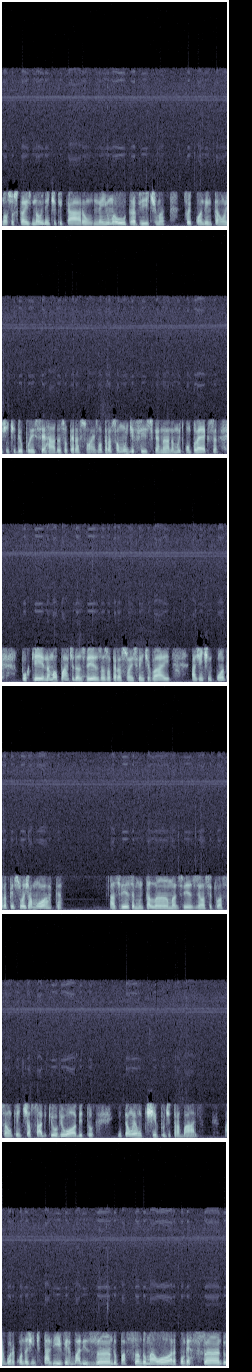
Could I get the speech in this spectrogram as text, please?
Nossos cães não identificaram nenhuma outra vítima, foi quando então a gente deu por encerradas as operações. Uma operação muito difícil, Fernanda, muito complexa, porque na maior parte das vezes as operações que a gente vai, a gente encontra a pessoa já morta. Às vezes é muita lama, às vezes é uma situação que a gente já sabe que houve o óbito. Então é um tipo de trabalho. Agora, quando a gente está ali verbalizando, passando uma hora, conversando,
